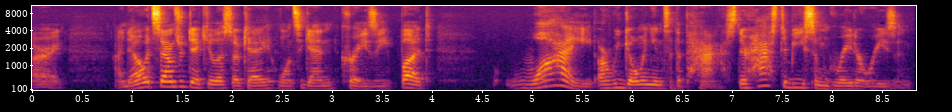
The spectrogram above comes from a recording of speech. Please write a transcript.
Alright, I know it sounds ridiculous, okay? Once again, crazy, but why are we going into the past? There has to be some greater reason.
